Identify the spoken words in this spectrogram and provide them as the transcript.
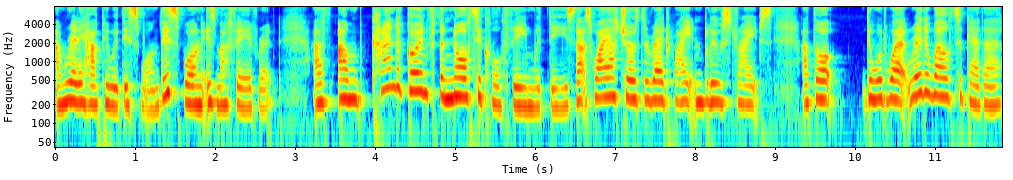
I'm really happy with this one. This one is my favourite. i am kind of going for the nautical theme with these. That's why I chose the red, white and blue stripes. I thought they would work really well together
